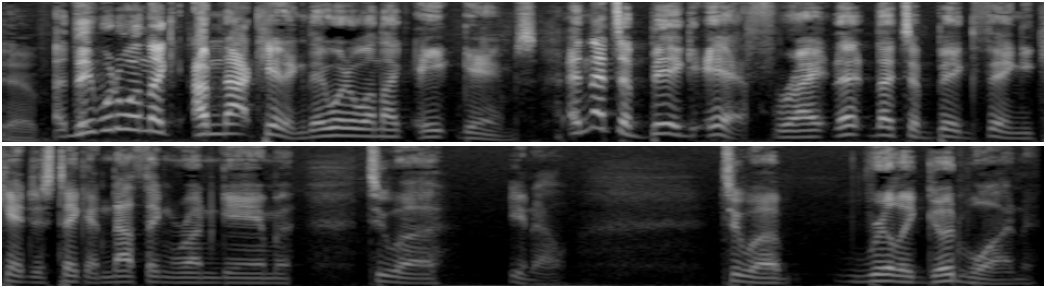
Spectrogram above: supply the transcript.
Yeah. Uh, They would have won like I'm not kidding. They would have won like eight games, and that's a big if, right? That that's a big thing. You can't just take a nothing run game to a you know to a really good one.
